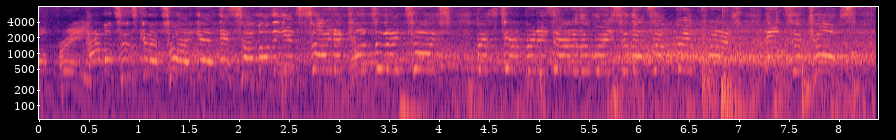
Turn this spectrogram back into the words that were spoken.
Hamilton's going to try again, this time on the inside, A comes and they touch! Verstappen is out of the race and that's a big crash into Copse!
